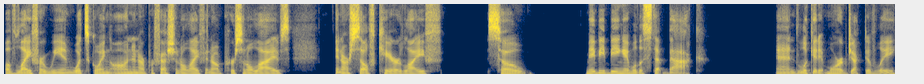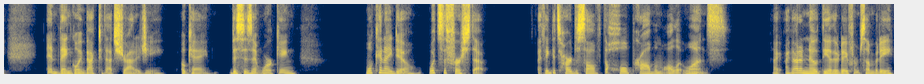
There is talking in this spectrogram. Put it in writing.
of life are we in what's going on in our professional life in our personal lives in our self-care life so maybe being able to step back and look at it more objectively and then going back to that strategy okay this isn't working. What can i do? What's the first step? I think it's hard to solve the whole problem all at once. I, I got a note the other day from somebody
